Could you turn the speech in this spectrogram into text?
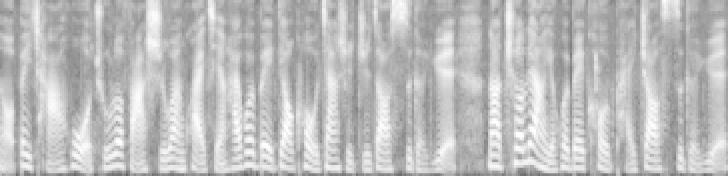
哦，被查获，除了罚十万块钱，还会被吊扣驾驶执照四个月，那车辆也会被扣牌照四个月，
